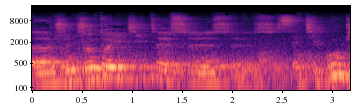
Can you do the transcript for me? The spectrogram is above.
euh, j'auto-édite cet e-book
